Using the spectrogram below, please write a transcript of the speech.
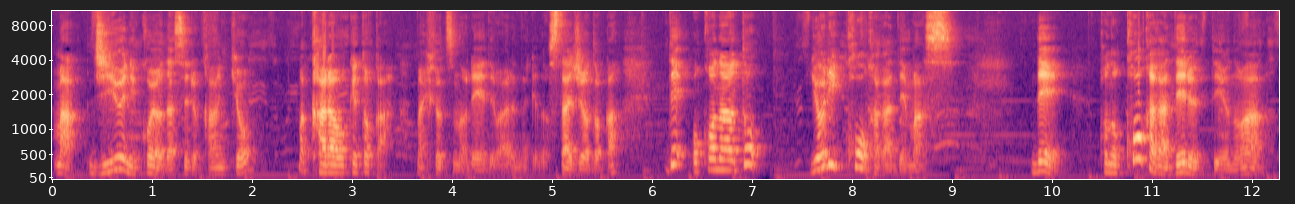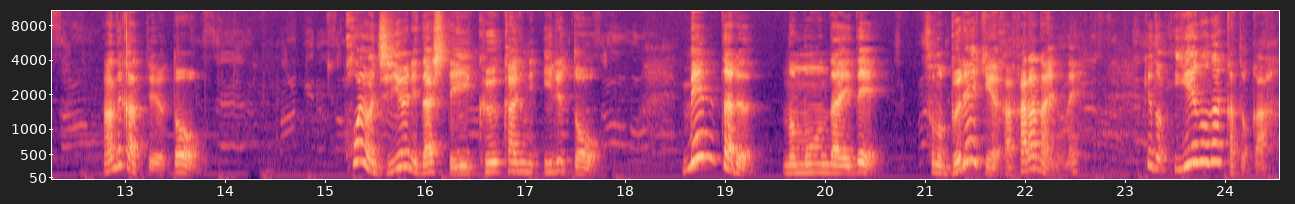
まあ、自由に声を出せる環境、まあ、カラオケとか、まあ、一つの例ではあるんだけどスタジオとかで行うとより効果が出ます。でこの効果が出るっていうのはなんでかっていうと声を自由に出していい空間にいるとメンタルの問題でそのブレーキがかからないのね。けど家の中とか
